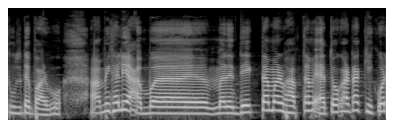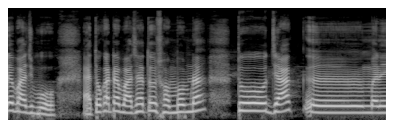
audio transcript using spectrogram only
তুলতে পারব। আমি খালি মানে দেখতাম আর ভাবতাম, এত কাটা কি করে বাজবো এত কাটা বাছা তো সম্ভব না। তো যাক মানে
